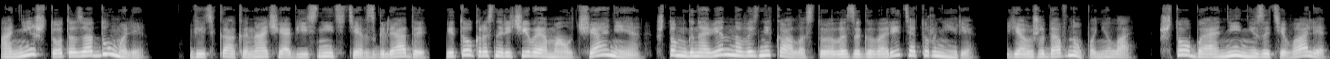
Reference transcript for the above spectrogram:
Они что-то задумали. Ведь как иначе объяснить те взгляды и то красноречивое молчание, что мгновенно возникало, стоило заговорить о турнире? Я уже давно поняла. Что бы они ни затевали,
